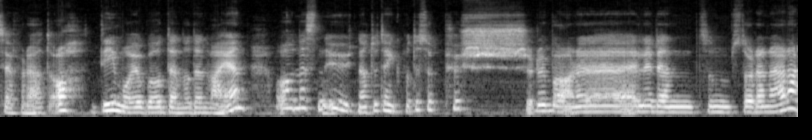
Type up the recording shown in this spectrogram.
ser for deg at åh, de må jo gå den og den veien? Og nesten uten at du tenker på det, så pusher du barnet, eller den som står der nær, da,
